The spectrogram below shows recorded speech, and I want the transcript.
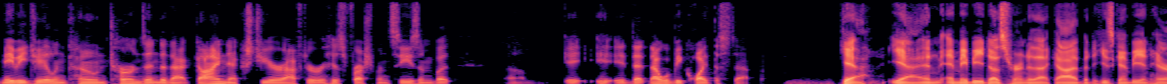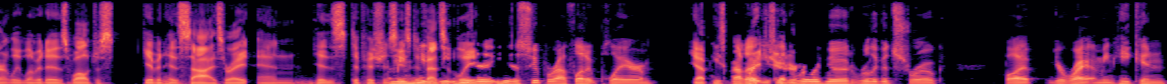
maybe Jalen Cone turns into that guy next year after his freshman season, but um, it, it, that that would be quite the step. Yeah, yeah, and and maybe he does turn to that guy, but he's going to be inherently limited as well, just given his size, right, and his deficiencies I mean, defensively. He's a, he's a, super athletic player. Yep, he's got a he's got a really good, really good stroke. But you're right. I mean, he can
